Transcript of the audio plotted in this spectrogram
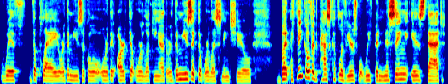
with the play or the musical or the art that we're looking at or the music that we're listening to. But I think over the past couple of years, what we've been missing is that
